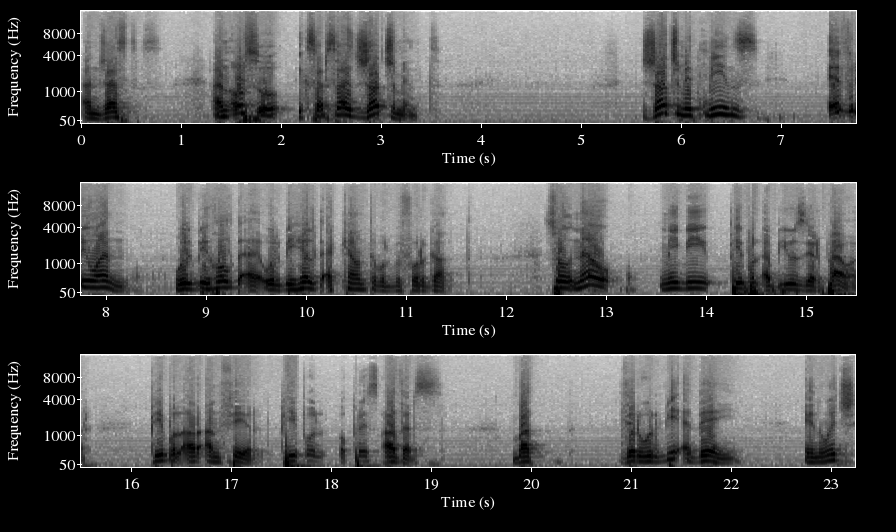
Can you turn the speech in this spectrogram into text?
and justice, and also exercise judgment. Judgment means everyone will be hold, uh, will be held accountable before God. So now maybe people abuse their power, people are unfair, people oppress others, but there will be a day in which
